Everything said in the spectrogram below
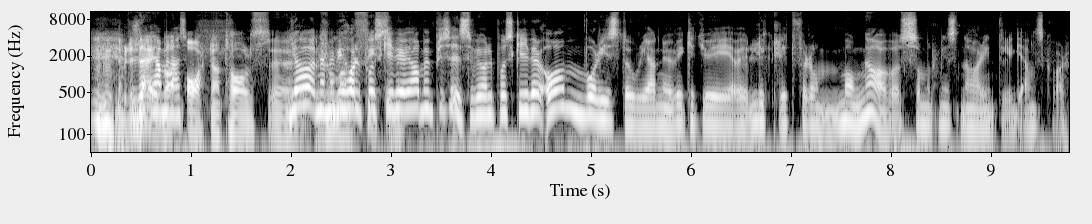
Nej, men det där är bara alltså- 1800-tals eh, Ja, nej, men vi håller på att skriva, ja men precis, så vi håller på att skriva om vår historia nu, vilket ju är lyckligt för de, många av oss som åtminstone har intelligens kvar.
